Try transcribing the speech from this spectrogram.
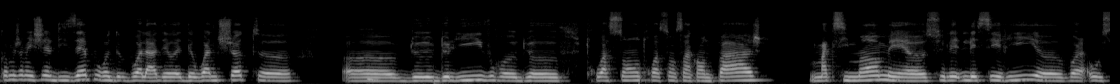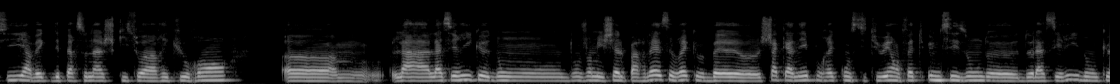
comme Jean-Michel disait, pour de, voilà, des, des one-shots de, de livres de 300, 350 pages maximum. Et euh, les, les séries, euh, voilà, aussi avec des personnages qui soient récurrents. Euh, la, la série que, dont, dont Jean-Michel parlait, c'est vrai que ben, chaque année pourrait constituer en fait une saison de, de la série. Donc,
